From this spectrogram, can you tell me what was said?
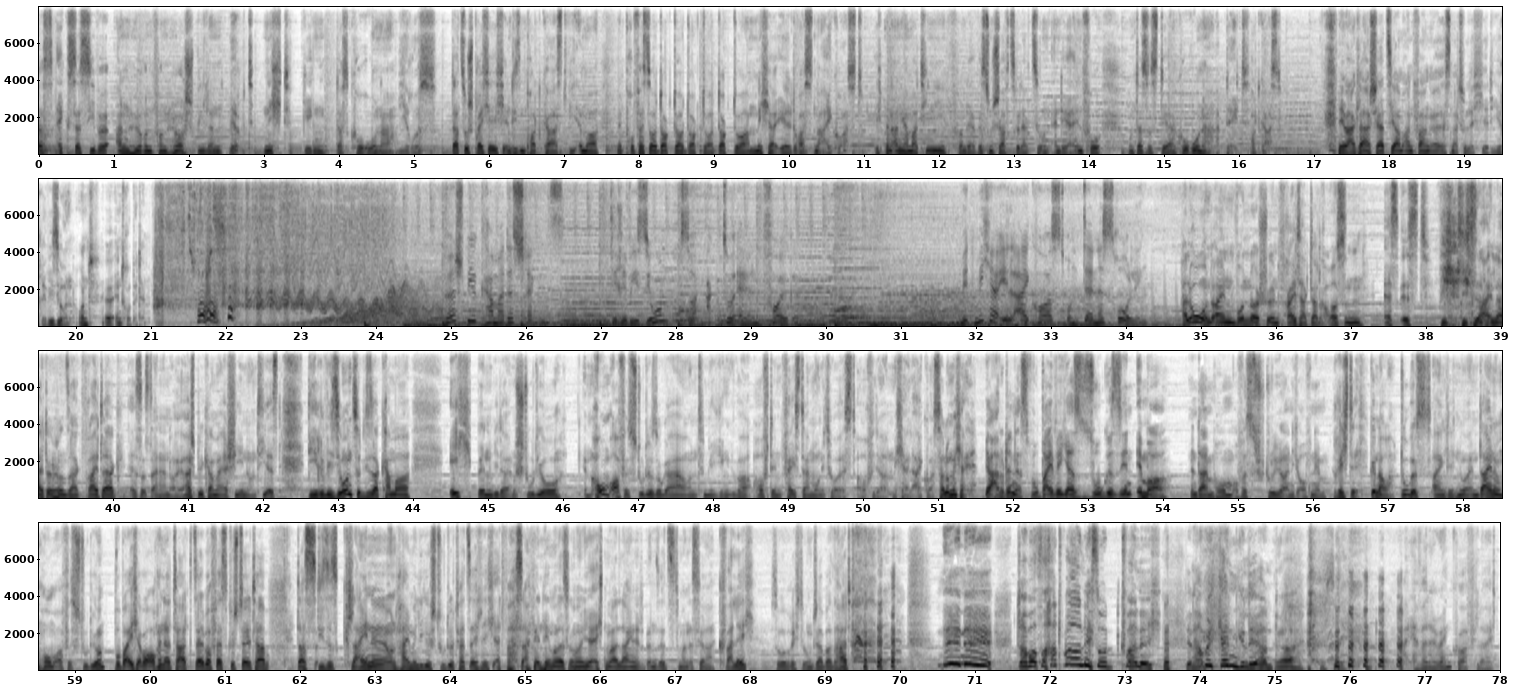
das exzessive Anhören von Hörspielen wirkt nicht gegen das Coronavirus. Dazu spreche ich in diesem Podcast wie immer mit Professor Dr. Dr. Dr. Michael Drosten-Eichhorst. Ich bin Anja Martini von der Wissenschaftsredaktion NDR Info und das ist der Corona-Update Podcast. Nehmen wir ein kleiner Scherz hier am Anfang, äh, ist natürlich hier die Revision. Und äh, Intro bitte. Hörspielkammer des Schreckens. Die Revision zur aktuellen Folge. Mit Michael Eickhorst und Dennis Rohling. Hallo und einen wunderschönen Freitag da draußen. Es ist, wie diese Einleitung schon sagt, Freitag. Es ist eine neue Hörspielkammer erschienen und hier ist die Revision zu dieser Kammer. Ich bin wieder im Studio, im Homeoffice-Studio sogar und mir gegenüber auf dem FaceTime-Monitor ist auch wieder Michael Eikos. Hallo Michael. Ja, hallo Dennis. Wobei wir ja so gesehen immer in deinem Homeoffice-Studio eigentlich aufnehmen. Richtig, genau. Du bist eigentlich nur in deinem Homeoffice-Studio. Wobei ich aber auch in der Tat selber festgestellt habe, dass dieses kleine und heimelige Studio tatsächlich etwas angenehmer ist, wenn man hier echt nur alleine drin sitzt. Man ist ja quallig, so Richtung Jabba the Hutt. nee, nee, Jabba the Hutt war nicht so quallig. Den habe ich kennengelernt. Ja, richtig. er war der Rancor vielleicht.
